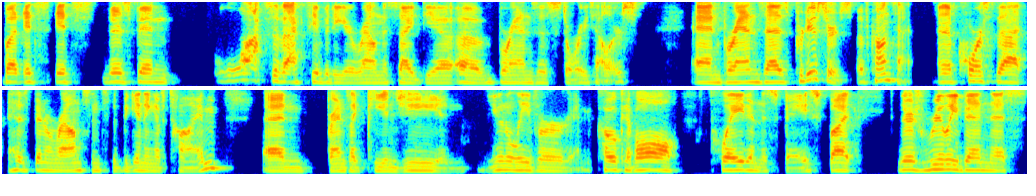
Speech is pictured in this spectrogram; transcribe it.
but it's it's there's been lots of activity around this idea of brands as storytellers and brands as producers of content. And of course, that has been around since the beginning of time. And brands like P&G and Unilever and Coke have all played in the space. But there's really been this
